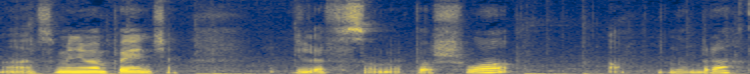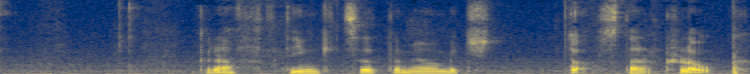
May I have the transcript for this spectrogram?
No, w sumie nie mam pojęcia, ile w sumie poszło. O, dobra. Crafting, co to miało być? To, Star Cloak.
